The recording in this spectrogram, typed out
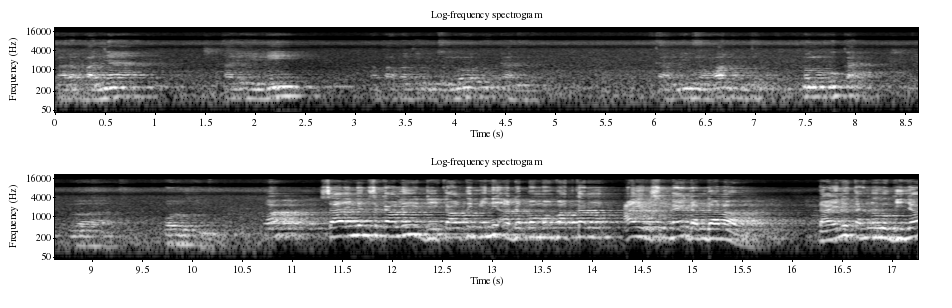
harapannya hari ini Bapak Wakil Gubernur dan kami mohon untuk mengukuhkan dua forum ini. Saya ingin sekali di Kaltim ini ada pemanfaatan air sungai dan danau. Nah ini teknologinya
